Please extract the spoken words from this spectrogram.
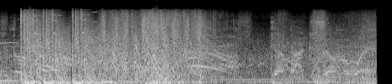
Get back, it's on the way.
